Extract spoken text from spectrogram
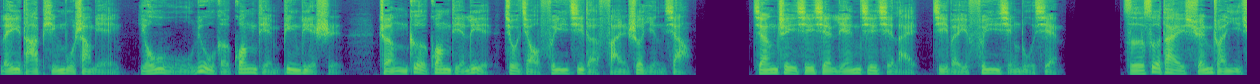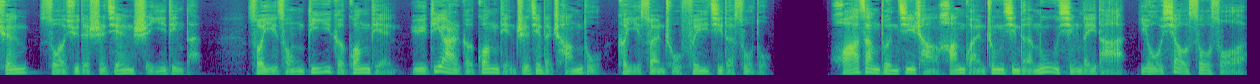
雷达屏幕上面有五六个光点并列时，整个光点列就叫飞机的反射影像。将这些线连接起来即为飞行路线。紫色带旋转一圈所需的时间是一定的，所以从第一个光点与第二个光点之间的长度可以算出飞机的速度。华藏顿机场航管中心的 M 型雷达有效搜索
